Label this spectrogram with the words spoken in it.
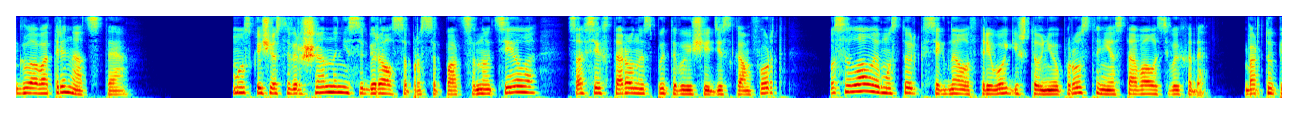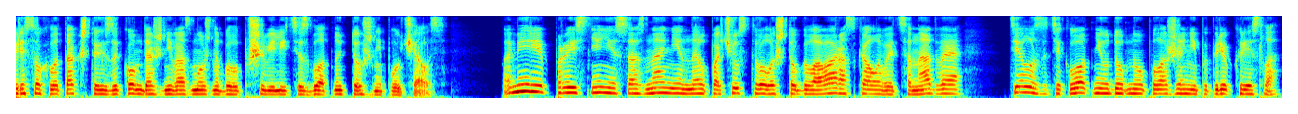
Глава 13. Мозг еще совершенно не собирался просыпаться, но тело, со всех сторон испытывающее дискомфорт, посылало ему столько сигналов тревоги, что у него просто не оставалось выхода. Во рту пересохло так, что языком даже невозможно было пошевелить и сглотнуть тоже не получалось. По мере прояснения сознания Нел почувствовала, что голова раскалывается надвое, тело затекло от неудобного положения поперек кресла,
